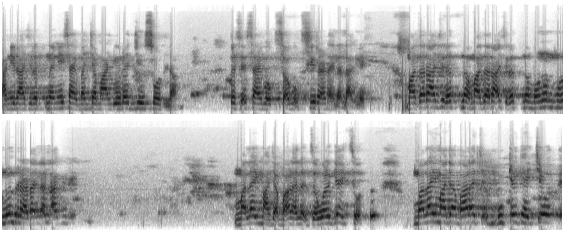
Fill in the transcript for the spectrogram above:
आणि राजरत्नने साहेबांच्या मांडीवरच जीव सोडला. तसे साहेब ओक्साबोक्सी रडायला लागले. माझा राजरत्न माझा राजरत्न म्हणून म्हणून रडायला लागले. मलाही माझ्या बाळाला जवळ घ्यायचं होतं. मलाही माझ्या बाळाचे बुके घ्यायचे होते.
